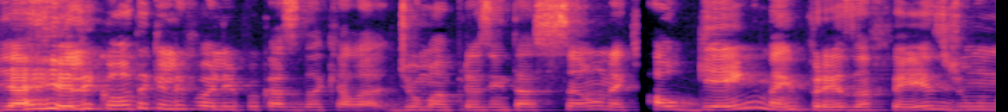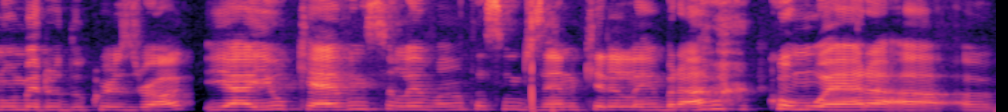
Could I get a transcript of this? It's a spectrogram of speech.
E aí ele conta que ele foi ali por causa daquela de uma apresentação, né? Que alguém na empresa fez de um número do Chris Rock. E aí o Kevin se levanta assim, dizendo que ele lembrava como era a, a,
